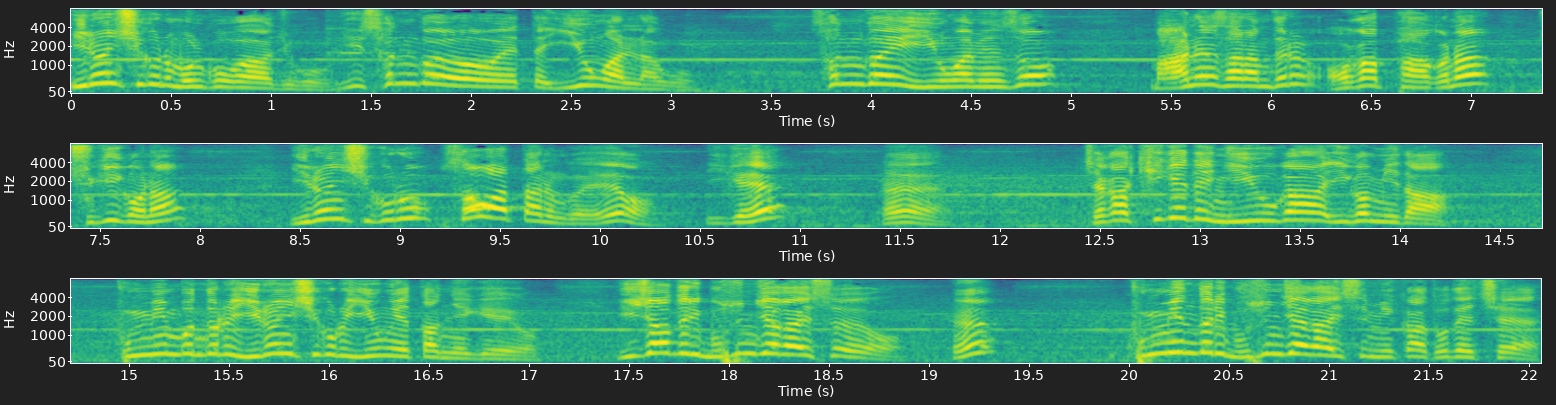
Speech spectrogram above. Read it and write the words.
이런 식으로 몰고 가가지고 이 선거에 때 이용하려고 선거에 이용하면서 많은 사람들을 억압하거나 죽이거나 이런 식으로 써왔다는 거예요. 이게 예. 제가 키게 된 이유가 이겁니다. 국민분들을 이런 식으로 이용했다는 얘기예요. 이자들이 무슨 죄가 있어요? 예? 국민들이 무슨 죄가 있습니까? 도대체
